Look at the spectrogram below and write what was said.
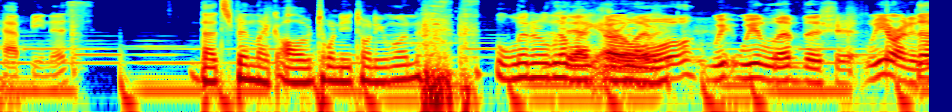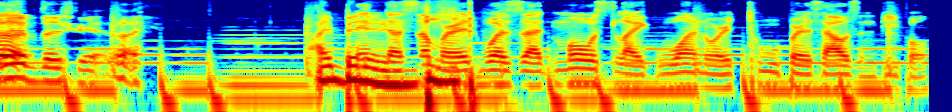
Happiness. That's been like all of 2021, literally Yeah, like totally. everywhere. Oh, We we live this shit. We already The- live this shit. Like, I've been in in the summer, it was at most like one or two per thousand people,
